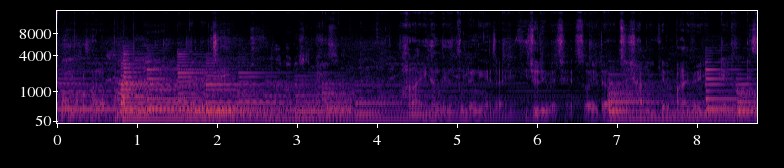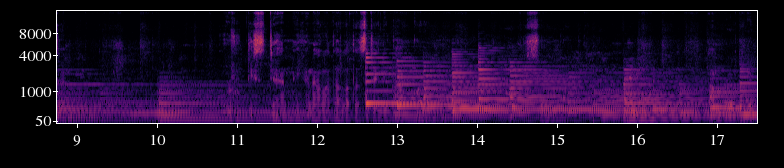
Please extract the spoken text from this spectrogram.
আমার মনে হয় ভাড়া এখান থেকে তুলে নিয়ে যায় খিচুড়ি বেছে সো এটা হচ্ছে শালিকের বাইরে ইন্টেরিয়র ডিজাইন রুটি স্ট্যান্ড এখানে আলাদা আলাদা স্ট্যান্ডে ভাগ করা আমরা ওয়েট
